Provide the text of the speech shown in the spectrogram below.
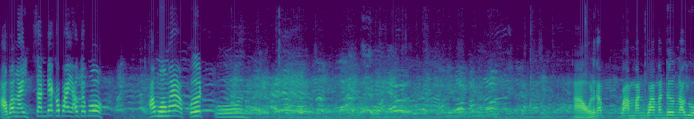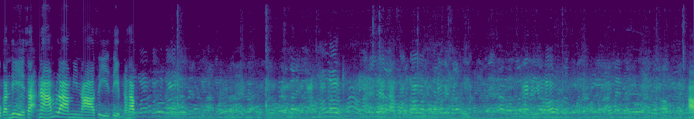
เอาว่าไงสั่นแบกเข้าไปเอาเจ้าโม เอาโมงมาเปิดโอ้ยเอาแล้วครับ ความมันความบันเทิงเราอยู่กันที่สนามรามอินทรา40 นะครับ เอา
